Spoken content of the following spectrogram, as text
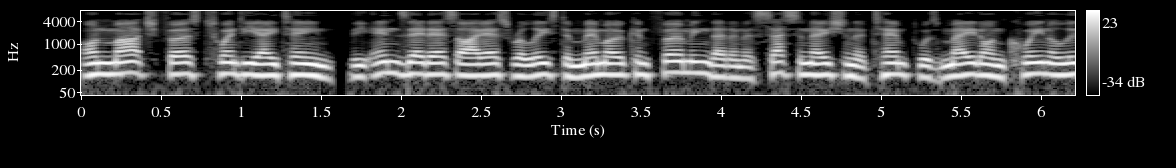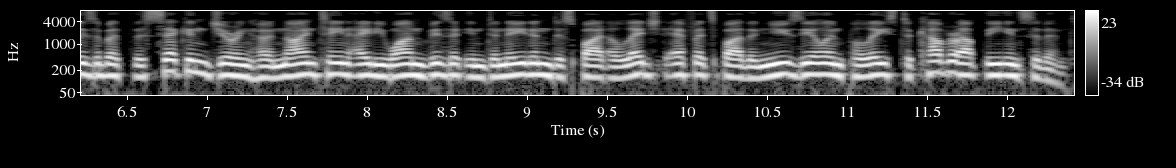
On March 1, 2018, the NZSIS released a memo confirming that an assassination attempt was made on Queen Elizabeth II during her 1981 visit in Dunedin despite alleged efforts by the New Zealand police to cover up the incident.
